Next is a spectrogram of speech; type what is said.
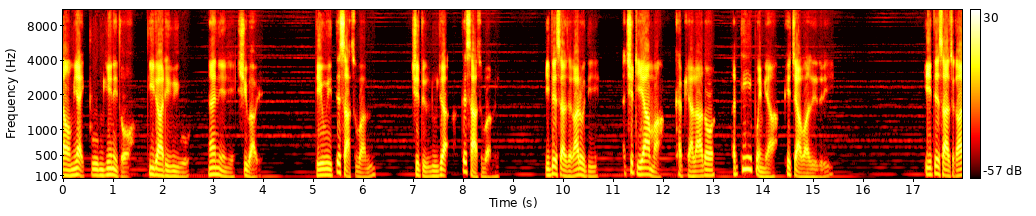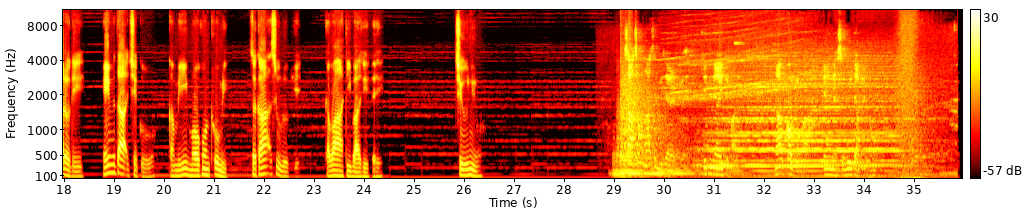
လောင်မြိုက်ပူမြင်းနေသောတီတာဒီဝီကိုနှမ်းနေခြင်းရှိပါပြီ။ဒီဝီတစ္ဆာဆိုပါမည်။ချစ်သူလူကြတစ္ဆာဆိုပါမည်။ ဒီတစ္ဆာစကားတို့သည်အချစ်တရားမှာခပ်ဖြာလာသောအတီးပွင့်များဖြစ်ကြပါစေသတည်း။ဤတစ္ဆာစကားတို့သည်အိမ်မတအချစ်ကိုကမီမော်ခွန်းထိုးမိစကားအစုလိုဖြင့်ကဘာတီးပါစီတည်းချူးညူစာဆုံးနားဆင်ကြရတဲ့ဒီကနေ့ဒီမှာနောက်အခေါက်ဒီမှာပြန်လည်ဆုံတွေ့ကြမယ်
